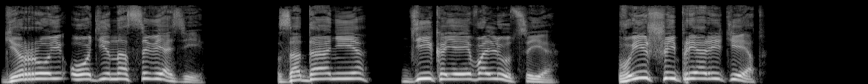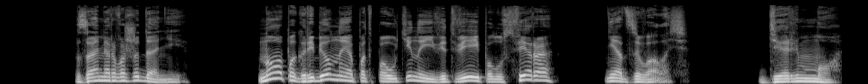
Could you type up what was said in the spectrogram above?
Герой Оди на связи! Задание — дикая эволюция! Высший приоритет!» Замер в ожидании. Но погребенная под паутиной ветвей полусфера не отзывалась. Дерьмо.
